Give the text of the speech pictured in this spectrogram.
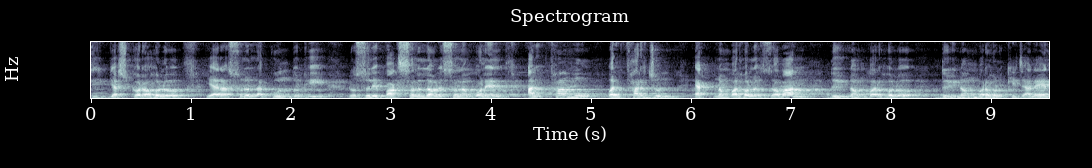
জিজ্ঞাসা করা হলো, ইয়া রাসুল্লাহ কোন দুটি? রসুল পাক সাল্লাহ সাল্লাম বলেন আল ফামু ওয়াল ফারজুন এক নম্বর হলো জবান, দুই নম্বর হলো, দুই নম্বর হলো কি জানেন?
